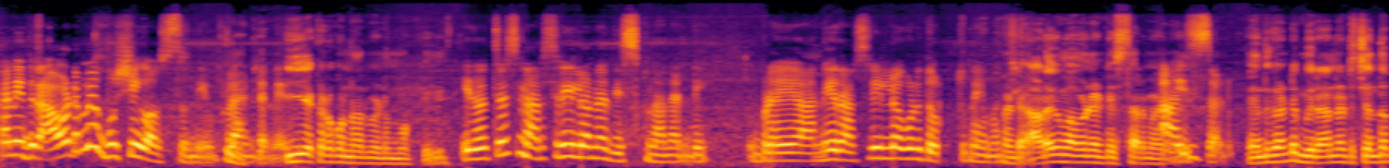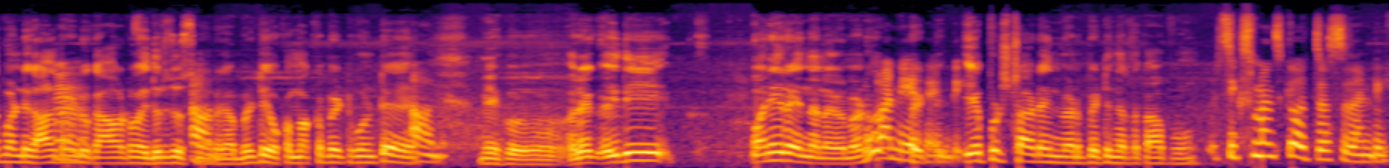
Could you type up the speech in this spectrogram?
కానీ ఇది రావడమే బుషీగా వస్తుంది ప్లాంట్ అనేది. ఎక్కడ కొన్నారు మేడం? మొక్క ఇది ఇది వచ్చేసి నర్సరీలోనే తీసుకున్నానండి. ఇప్పుడు అన్ని నర్సరీలో కూడా దొరుకుతున్నాయి అంటే అడవి మామిడి అంటే ఇస్తారు మేడం? ఇస్తాడు. ఎందుకంటే మీరు అన్నట్టు చింతపండుకి ఆల్టర్నేటివ్ కావడం ఎదురు చూస్తున్నారు కాబట్టి ఒక మొక్క పెట్టుకుంటే. మీకు ఇది వన్ ఇయర్ అయింది అన్నారు మేడం? పెట్టి- అయింది. ఎప్పుడు స్టార్ట్ అయింది మేడం? పెట్టిన తర్వాత కాపు? సిక్స్ మంత్స్కే వచ్చేస్తుందండి.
